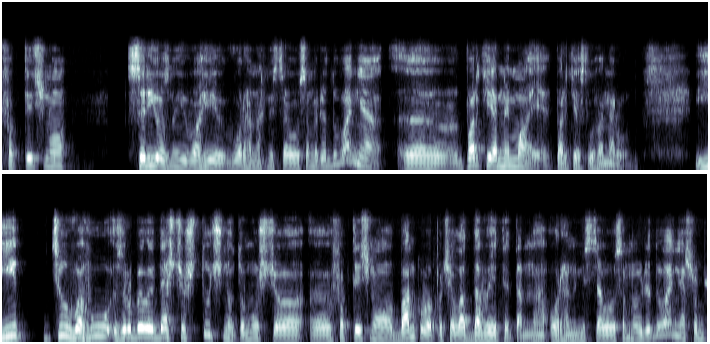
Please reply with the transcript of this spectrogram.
фактично серйозної ваги в органах місцевого самоврядування е, партія не має, партія Слуга народу. Її цю вагу зробили дещо штучно, тому що е, фактично банкова почала давити там на органи місцевого самоврядування, щоб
